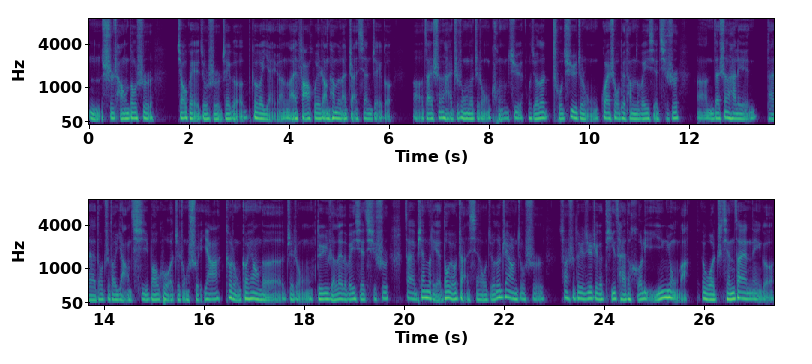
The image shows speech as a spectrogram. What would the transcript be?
嗯，时长都是交给就是这个各个演员来发挥，让他们来展现这个呃在深海之中的这种恐惧。我觉得除去这种怪兽对他们的威胁，其实。呃，你在深海里，大家都知道氧气，包括这种水压，各种各样的这种对于人类的威胁，其实在片子里也都有展现。我觉得这样就是算是对于这个题材的合理应用吧。我之前在那个，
